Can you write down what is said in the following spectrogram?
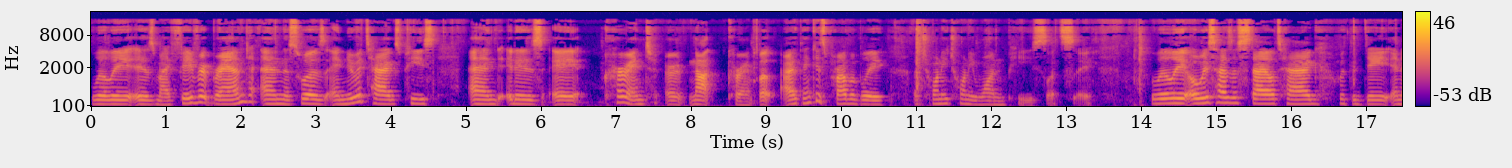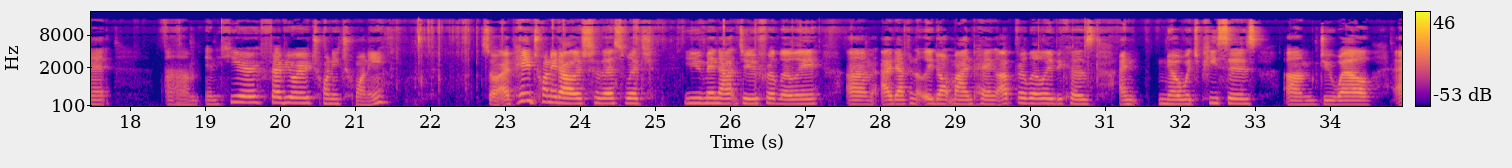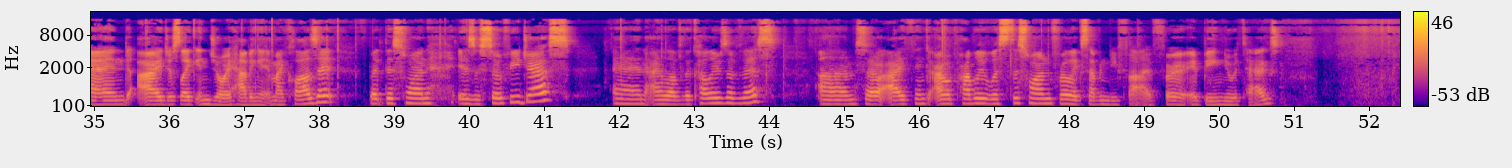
Lilly is my favorite brand, and this was a new tags piece, and it is a current, or not current, but I think it's probably a 2021 piece. Let's see. Lilly always has a style tag with the date in it. Um, in here, February 2020. So I paid $20 for this, which you may not do for Lilly. Um, I definitely don't mind paying up for Lilly because I know which pieces um, do well and I just like enjoy having it in my closet. But this one is a Sophie dress and I love the colors of this. Um, so I think I would probably list this one for like 75 for it being new with tags.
